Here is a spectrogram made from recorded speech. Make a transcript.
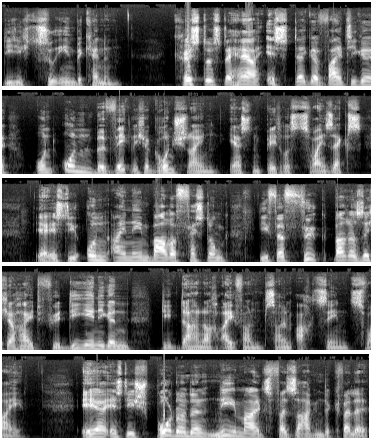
die sich zu ihm bekennen. Christus der Herr ist der gewaltige und unbewegliche Grundstein, 1. Petrus 2,6. Er ist die uneinnehmbare Festung, die verfügbare Sicherheit für diejenigen, die danach eifern, Psalm 18, 2. Er ist die sprudelnde, niemals versagende Quelle,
